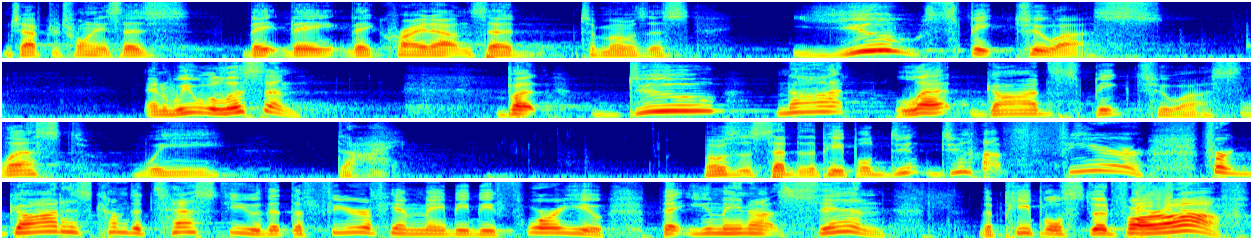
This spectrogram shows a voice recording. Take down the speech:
In chapter 20, it says, they, they, they cried out and said to Moses, You speak to us, and we will listen. But do not let God speak to us, lest we die. Moses said to the people, do, do, not fear, for God has come to test you, that the fear of him may be before you, that you may not sin. The people stood far off,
